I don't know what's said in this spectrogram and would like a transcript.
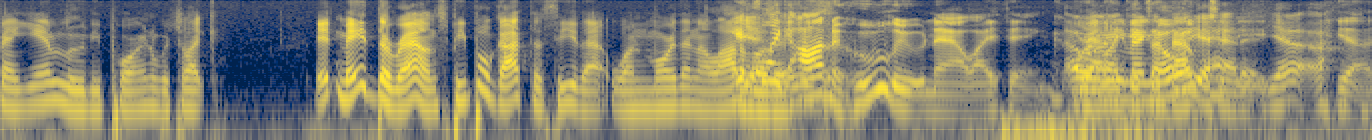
Maggie and Looney Porn, which like it made the rounds. People got to see that one more than a lot It's of It's like others. on Hulu now. I think. Oh, or, I like, it's about Magnolia to had be. it. Yeah. Yeah.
